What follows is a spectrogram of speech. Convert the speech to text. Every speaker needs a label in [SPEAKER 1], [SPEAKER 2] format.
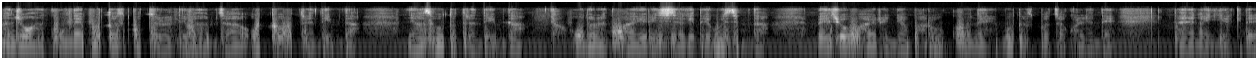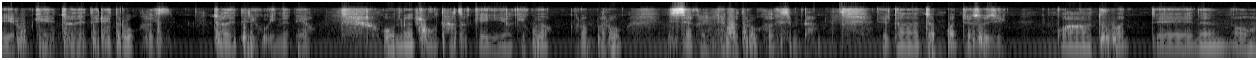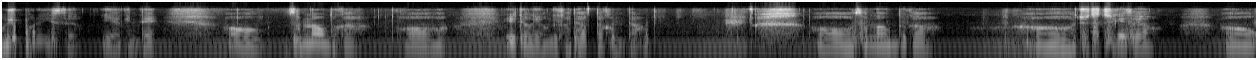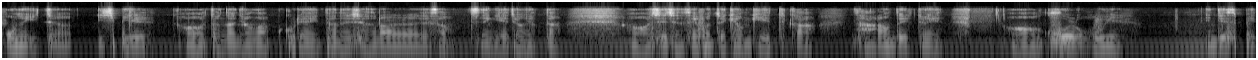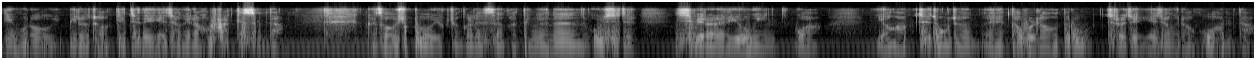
[SPEAKER 1] 한 주간 국내 모터스포츠를 리뷰 남자 오토 트렌드입니다. 안녕하세요 오토 트렌드입니다. 오늘은 화요일이 시작이 되고 있습니다. 매주 화요일은요 바로 국내 모터스포츠와 관련된 다양한 이야기들을 이렇게 전해드리도록 하겠, 전해드리고 있는데요. 오늘은 총 다섯 개 이야기고요. 그럼 바로 시작을 해보도록 하겠습니다. 일단 첫 번째 소식과 두 번째는 어, 슈퍼레이스 이야기인데 어, 3라운드가 어, 일정이 연기가 되었다고 합니다. 어, 3라운드가 어, 주최 측에서요. 어, 오늘 2022일 어, 전남 영합 코리아 인터내셔널에서 진행 예정이었다. 어, 시즌 세 번째 경기가 4라운드 일정인 어, 9월 5일 인디 스피디움으로 미뤄져 개최될 예정이라고 밝혔습니다. 그래서 슈퍼 6천 클래스 같은 경우는 올 시즌 11월에 용인과 영합 최종전의 더블 라운드로 치러질 예정이라고 합니다.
